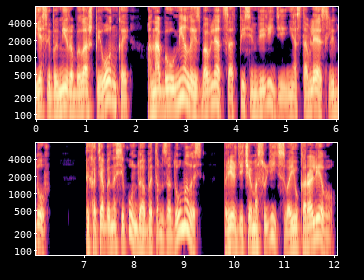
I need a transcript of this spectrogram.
Если бы Мира была шпионкой, она бы умела избавляться от писем Веридии, не оставляя следов. Ты хотя бы на секунду об этом задумалась, прежде чем осудить свою королеву?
